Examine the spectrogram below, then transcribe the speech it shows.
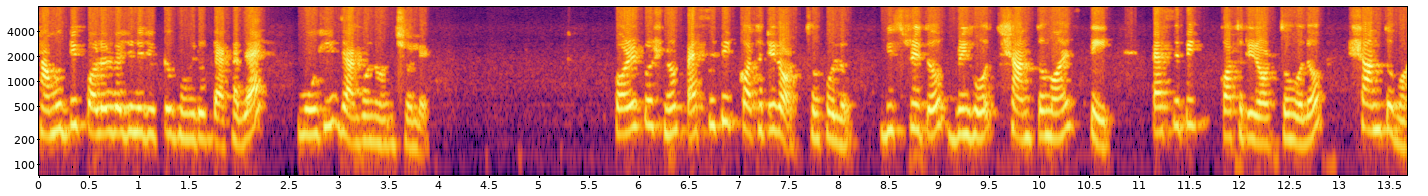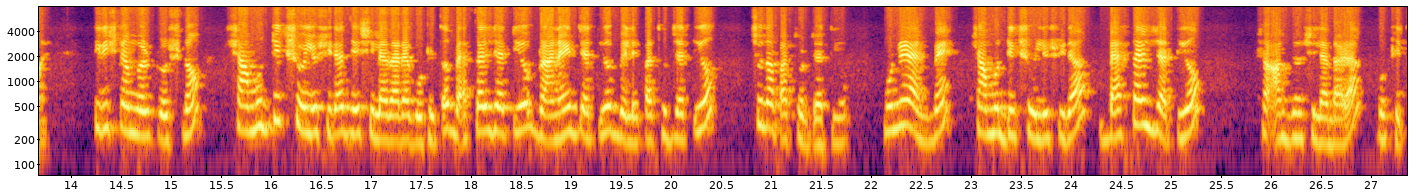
সামুদ্রিক পলল ব্যজনে যুক্ত ভূমিরূপ দেখা যায় মহি জাগন অঞ্চলে। পরের প্রশ্ন প্যাসিফিক কথাটির অর্থ হলো বিস্তৃত, বৃহৎ, শান্তময়, স্থির। প্যাসিফিক কথাটির অর্থ হলো শান্তময়। তিরিশ নম্বর প্রশ্ন, সামুদ্রিক শৈলশিরা যে শিলা দ্বারা গঠিত, ব্যাসাল জাতীয়, গ্রানাইট জাতীয়, বেলে পাথর জাতীয় চুনাপাথর জাতীয়। মনে রাখবে, সামুদ্রিক শৈলশিরা ব্যাসাল জাতীয় আগ্নেয়শিলা দ্বারা গঠিত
